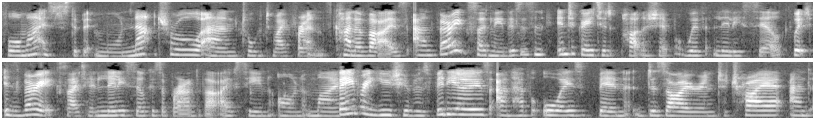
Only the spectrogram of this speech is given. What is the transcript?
format is just a bit more natural and talking to my friends kind of vibes. And very excitingly, this is an integrated partnership with Lily Silk, which is very exciting. Lily Silk is a brand that I've seen on my favourite YouTubers videos and have always been desiring to try it. And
